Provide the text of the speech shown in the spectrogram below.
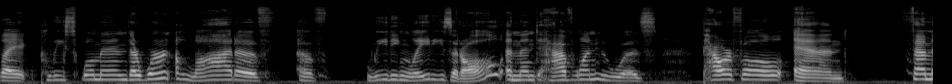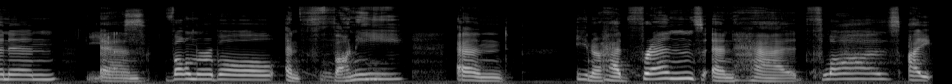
like policewoman. There weren't a lot of of leading ladies at all, and then to have one who was powerful and feminine yes. and vulnerable and funny mm-hmm. and you know, had friends and had flaws. I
